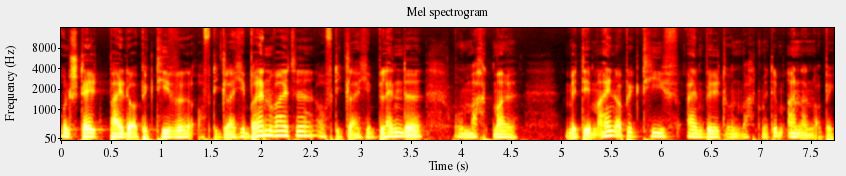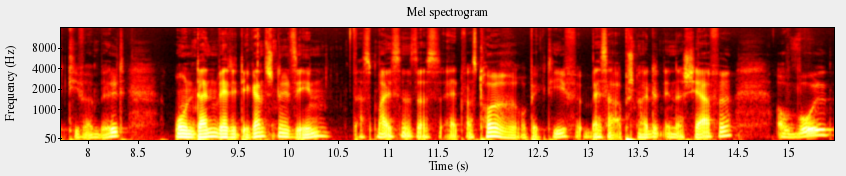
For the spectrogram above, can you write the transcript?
und stellt beide Objektive auf die gleiche Brennweite, auf die gleiche Blende und macht mal mit dem einen Objektiv ein Bild und macht mit dem anderen Objektiv ein Bild. Und dann werdet ihr ganz schnell sehen, dass meistens das etwas teurere Objektiv besser abschneidet in der Schärfe. Obwohl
